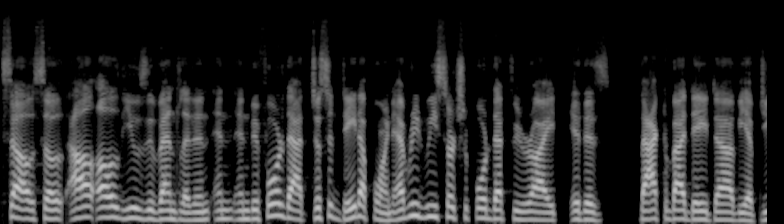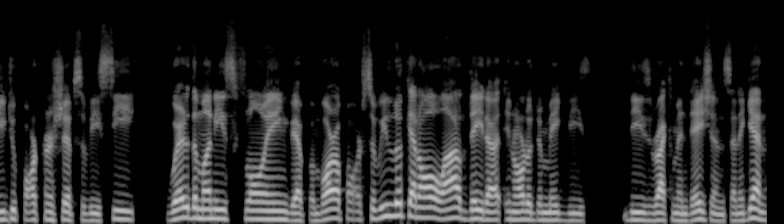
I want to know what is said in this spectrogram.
So, so I'll, I'll use event led. And, and, and before that, just a data point. Every research report that we write, it is backed by data. We have G2 partnerships. So we see where the money is flowing. We have Bombora parts. So we look at all our data in order to make these these recommendations. And again,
